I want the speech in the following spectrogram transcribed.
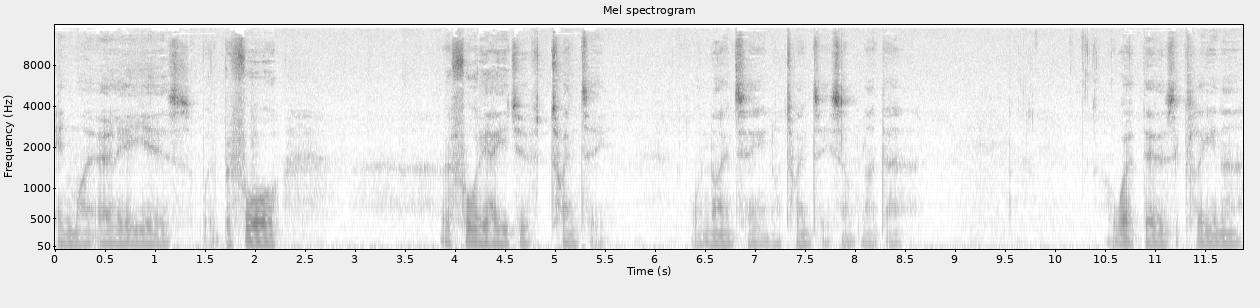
in my earlier years before before the age of 20 or 19 or 20 something like that I worked there as a cleaner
